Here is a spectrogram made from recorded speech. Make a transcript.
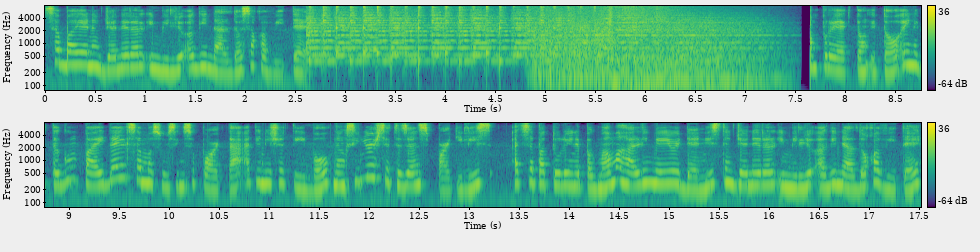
sa bayan ng General Emilio Aguinaldo sa Cavite. Proyektong ito ay nagtagumpay dahil sa masusing suporta at inisyatibo ng Senior Citizens Party List at sa patuloy na pagmamahal ni Mayor Dennis ng General Emilio Aguinaldo Cavite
